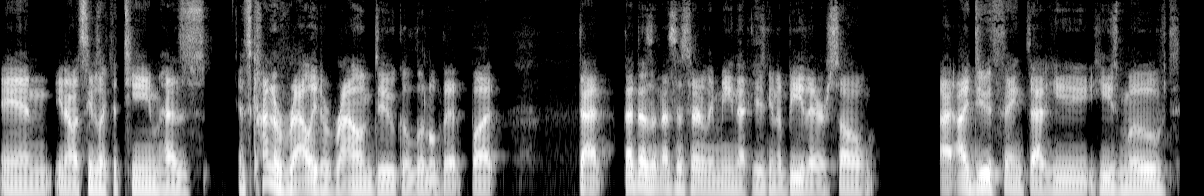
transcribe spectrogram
and you know it seems like the team has has kind of rallied around Duke a little bit, but that that doesn't necessarily mean that he's going to be there. So I, I, do think that he he's moved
